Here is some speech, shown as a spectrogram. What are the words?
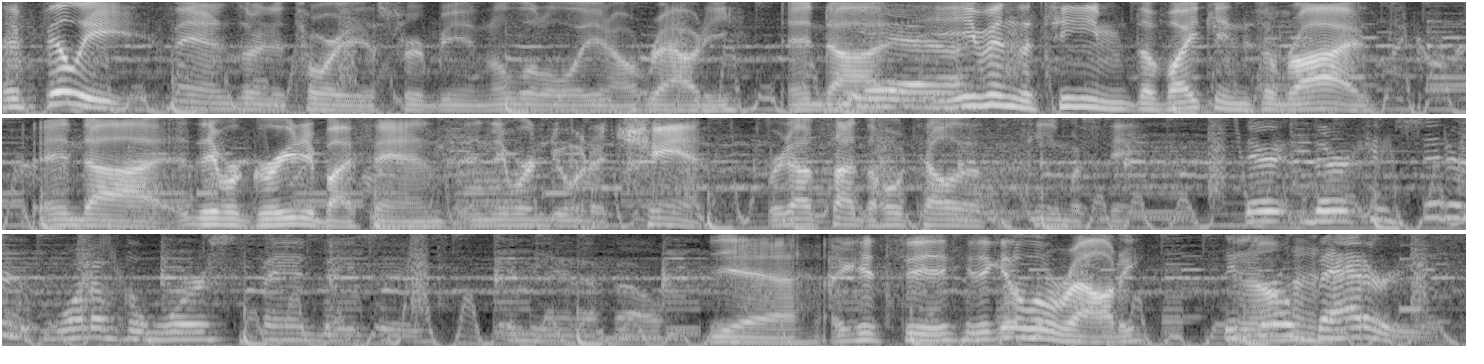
And Philly fans are notorious for being a little, you know, rowdy. And uh, Yeah. even the team, the Vikings, arrived and uh, they were greeted by fans and they were doing a chant right outside the hotel that the team was staying. They're they're considered one of the worst fan bases in the NFL. Yeah, I could see they get a little rowdy. They you know? throw batteries.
